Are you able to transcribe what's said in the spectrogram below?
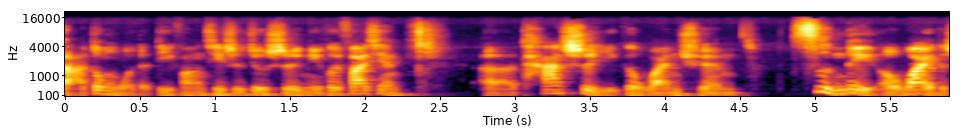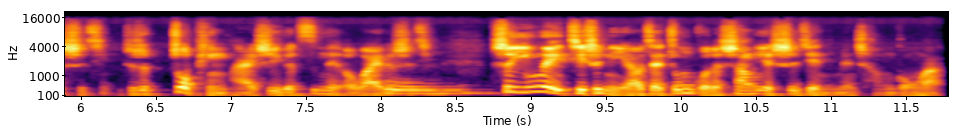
打动我的地方，其实就是你会发现，呃，它是一个完全。自内而外的事情，就是做品牌是一个自内而外的事情，是因为其实你要在中国的商业世界里面成功啊，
